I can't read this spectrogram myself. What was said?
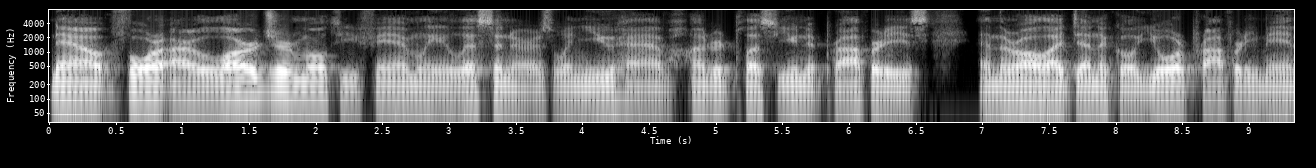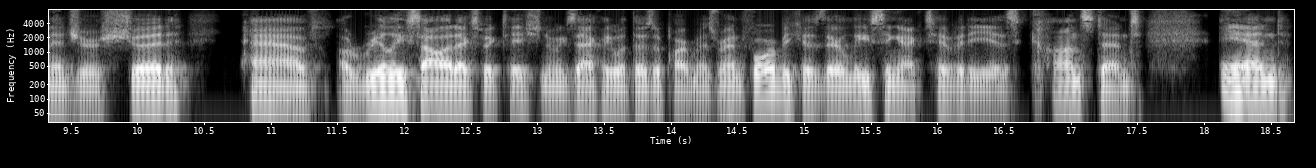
Now, for our larger multifamily listeners, when you have 100 plus unit properties and they're all identical, your property manager should have a really solid expectation of exactly what those apartments rent for because their leasing activity is constant and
